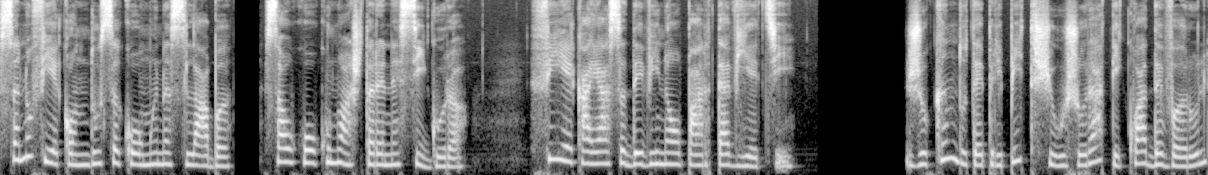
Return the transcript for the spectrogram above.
să nu fie condusă cu o mână slabă sau cu o cunoaștere nesigură, fie ca ea să devină o parte a vieții. Jucându-te pripit și ușuratic cu adevărul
